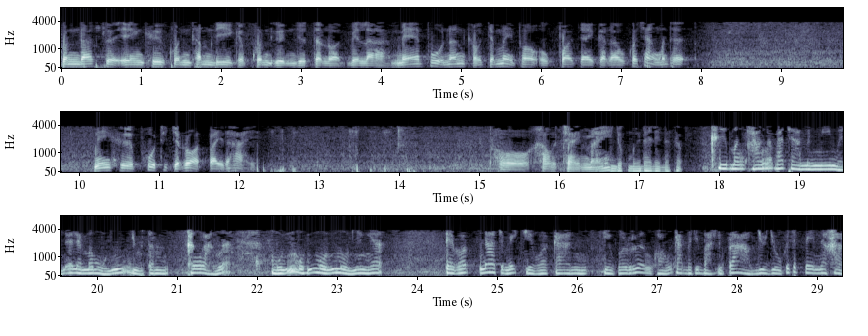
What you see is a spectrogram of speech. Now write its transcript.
คนรักตัวเองคือคนทำดีกับคนอื่นอยู่ตลอดเวลา แม้ผู้นั้นเขาจะไม่พออกพอใจกับเราก็ช่างมันเถอะ นี่คือผู้ที่จะรอดไปได้พอเข้าใจไหมยกมือได้เลยนะครับ คือบางครั้งพระอาจารย์มันมีเหมือนอะไรมาหมุนอยู่ตามข้างหลังอะหมุนหมุนหมุนหมุนอย่างเงี้ยแต่ว่าน่าจะไม่เกี่ยวกับการเกี่ยวกับเรื่องของการปฏิบัติหรือเปล่า อยู่ๆก็จะเป็นนะคะ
